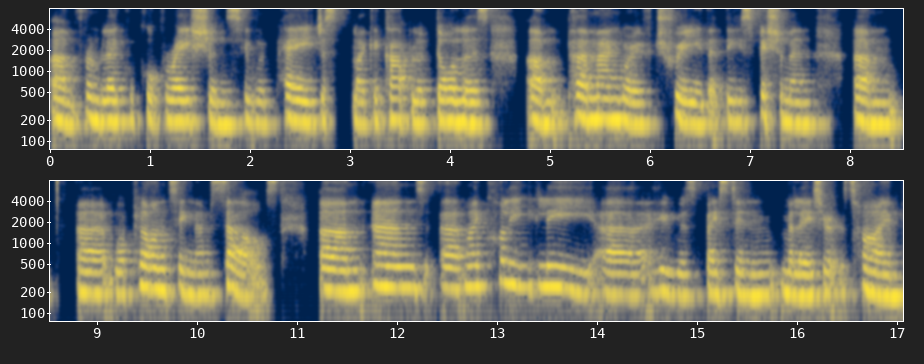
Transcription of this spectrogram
um, from local corporations who would pay just like a couple of dollars um, per mangrove tree that these fishermen um, uh, were planting themselves. Um, and uh, my colleague Lee, uh, who was based in Malaysia at the time,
